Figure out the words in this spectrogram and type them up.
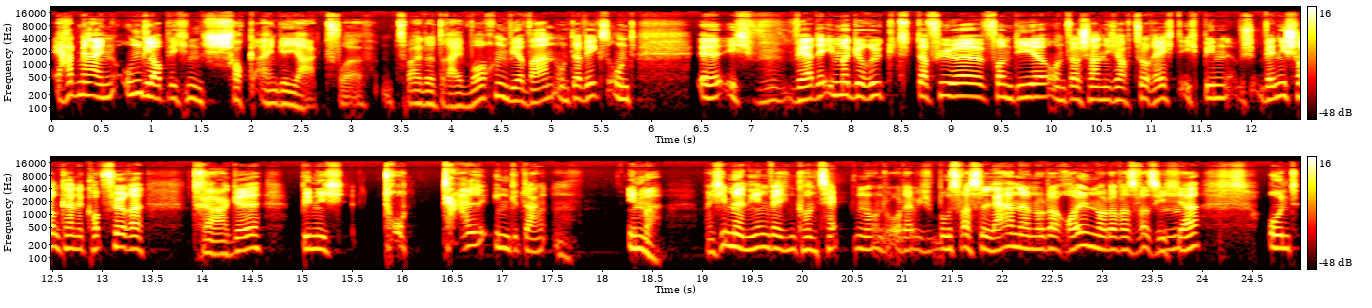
er hat mir einen unglaublichen Schock eingejagt vor zwei oder drei Wochen. Wir waren unterwegs und äh, ich werde immer gerügt dafür von dir und wahrscheinlich auch zu Recht. Ich bin, wenn ich schon keine Kopfhörer trage, bin ich total in Gedanken. Immer. Weil ich immer in irgendwelchen Konzepten und oder ich muss was lernen oder rollen oder was weiß ich, mhm. ja. Und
